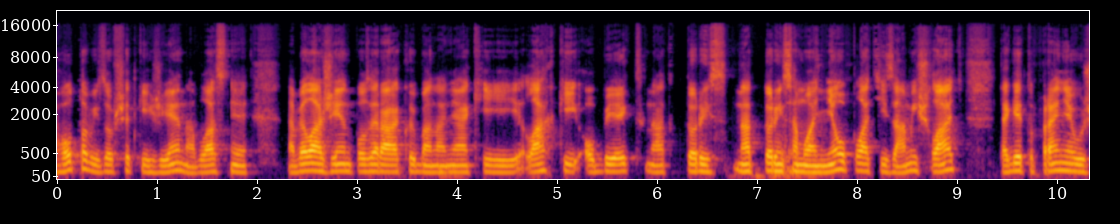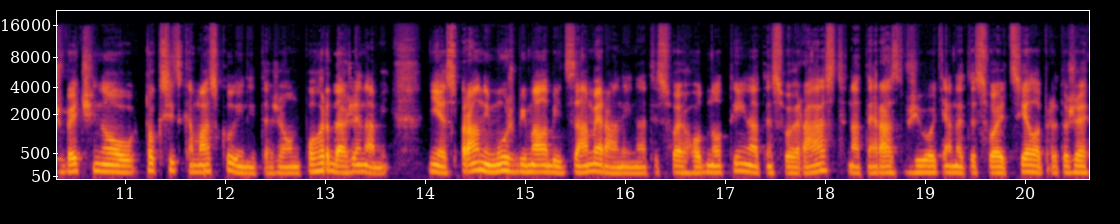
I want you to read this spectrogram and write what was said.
hotový zo všetkých žien a vlastne na veľa žien pozerá ako iba na nejaký ľahký objekt, nad, ktorý, nad ktorým sa mu ani neoplatí zamýšľať, tak je to pre ne už väčšinou toxická maskulinita, že on pohrdá ženami. Nie, správny muž by mal byť zameraný na tie svoje hodnoty, na ten svoj rast, na ten rast v živote a na tie svoje ciele, pretože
